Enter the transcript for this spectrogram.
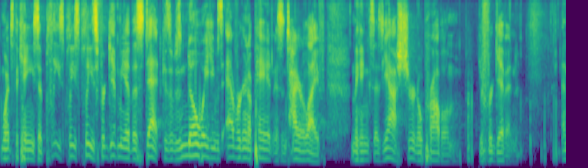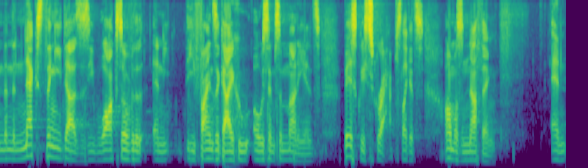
went to the king. He said, "Please, please, please, forgive me of this debt," because there was no way he was ever going to pay it in his entire life. And the king says, "Yeah, sure, no problem. You're forgiven." And then the next thing he does is he walks over the, and he finds a guy who owes him some money, and it's basically scraps, like it's almost nothing. And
